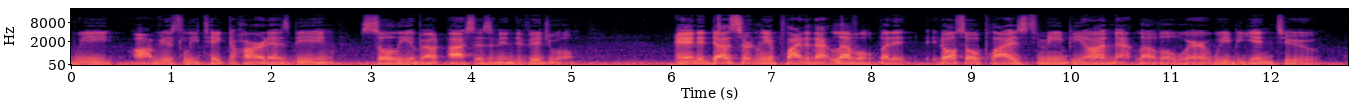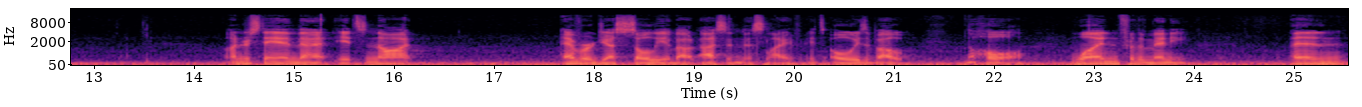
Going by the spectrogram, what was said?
we obviously take to heart as being solely about us as an individual. And it does certainly apply to that level, but it, it also applies to me beyond that level where we begin to understand that it's not ever just solely about us in this life. It's always about the whole, one for the many. And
